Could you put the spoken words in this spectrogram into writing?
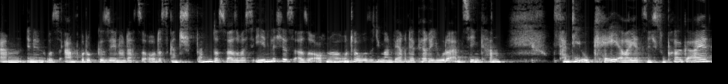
ähm, in den USA ein Produkt gesehen und dachte so, oh, das ist ganz spannend. Das war so was ähnliches, also auch eine Unterhose, die man während der Periode anziehen kann. Fand die okay, aber jetzt nicht super geil.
